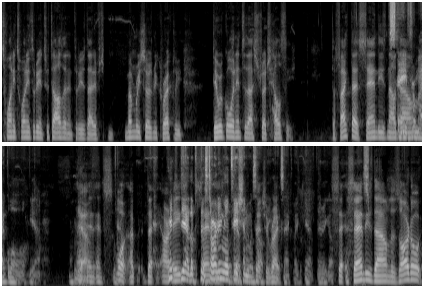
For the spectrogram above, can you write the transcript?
2023 and 2003 is that if memory serves me correctly, they were going into that stretch healthy. The fact that Sandy's now Save down from Mike Lowell, yeah. Yeah, and, and, and well, uh, the, our ace, yeah, the, the starting rotation was healthy, right. Exactly. Yeah, there you go. Sa- Sandy's down. Luzardo.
